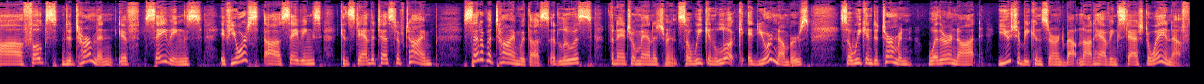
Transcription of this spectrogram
uh, folks determine if savings, if your uh, savings can stand the test of time, set up a time with us at Lewis Financial Management so we can look at your numbers so we can determine whether or not you should be concerned about not having stashed away enough.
